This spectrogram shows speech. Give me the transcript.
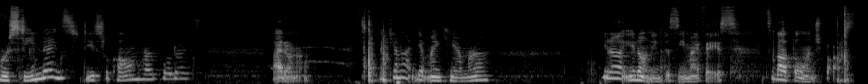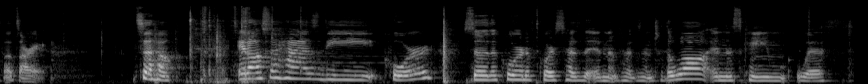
Or steamed eggs? Do you still call them hard-boiled eggs? I don't know. I cannot get my camera. You know? You don't need to see my face. It's about the lunchbox. That's all right. So, it also has the cord. So, the cord, of course, has the end that plugs into the wall. And this came with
